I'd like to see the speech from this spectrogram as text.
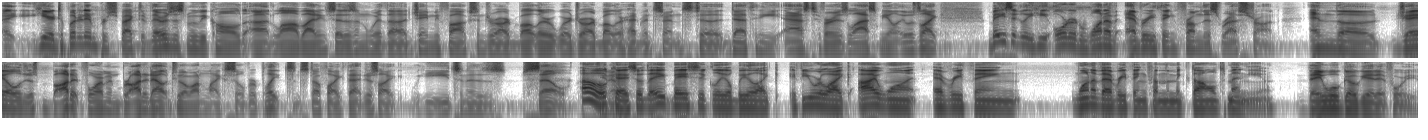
uh, here to put it in perspective, there was this movie called uh, Law Abiding Citizen with uh, Jamie Foxx and Gerard Butler, where Gerard Butler had been sentenced to death, and he asked for his last meal. It was like basically he ordered one of everything from this restaurant, and the jail just bought it for him and brought it out to him on like silver plates and stuff like that, just like he eats in his cell. Oh, you know? okay. So they basically will be like, if you were like, I want everything, one of everything from the McDonald's menu. they will go get it for you.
